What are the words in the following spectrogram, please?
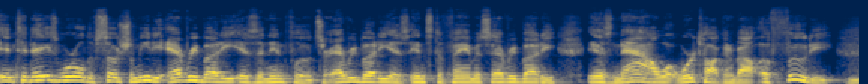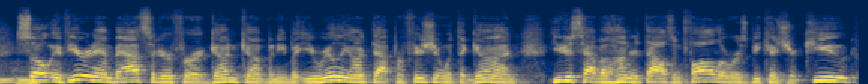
in today's world of social media, everybody is an influencer. Everybody is Insta famous. Everybody is now what we're talking about a foodie. Mm-hmm. So if you're an ambassador for a gun company, but you really aren't that proficient with the gun, you just have a hundred thousand followers because you're cute,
